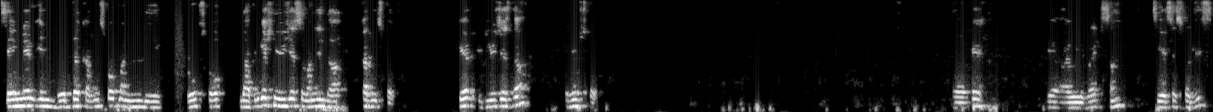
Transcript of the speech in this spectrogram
same name in both the current scope and the root scope, the application uses one in the current scope. Here it uses the root scope. Okay. Yeah, I will write some CSS for this.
